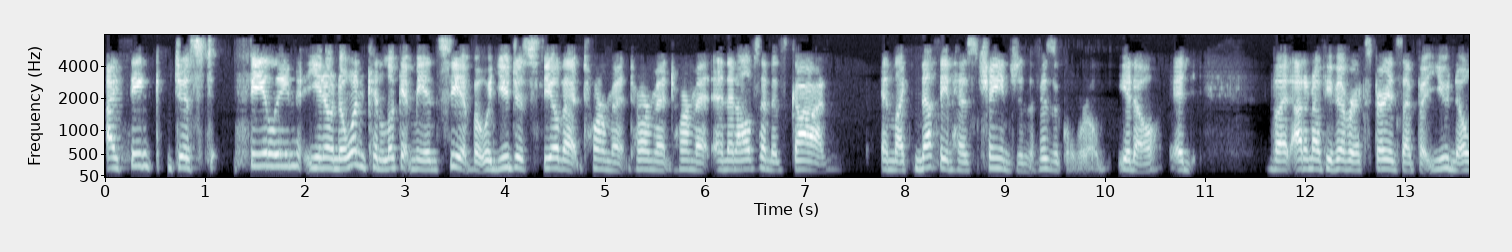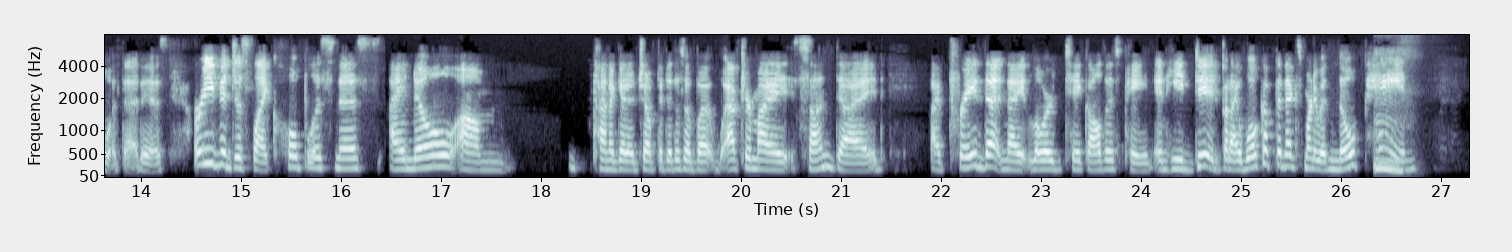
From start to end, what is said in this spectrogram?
I think just feeling, you know, no one can look at me and see it, but when you just feel that torment, torment, torment, and then all of a sudden it's gone and like nothing has changed in the physical world, you know, and but I don't know if you've ever experienced that, but you know what that is. Or even just like hopelessness. I know um kind of gonna jump into this one, but after my son died, I prayed that night, Lord, take all this pain. And he did, but I woke up the next morning with no pain, mm.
